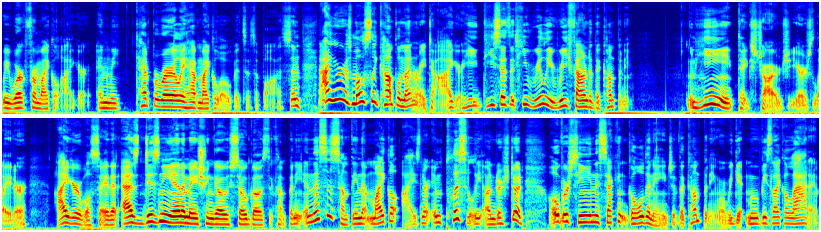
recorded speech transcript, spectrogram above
we work for Michael Iger and we temporarily have Michael Ovitz as a boss. And Iger is mostly complimentary to Iger. He, he says that he really refounded the company. When he takes charge years later, Iger will say that as Disney animation goes, so goes the company. And this is something that Michael Eisner implicitly understood, overseeing the second golden age of the company, where we get movies like Aladdin,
